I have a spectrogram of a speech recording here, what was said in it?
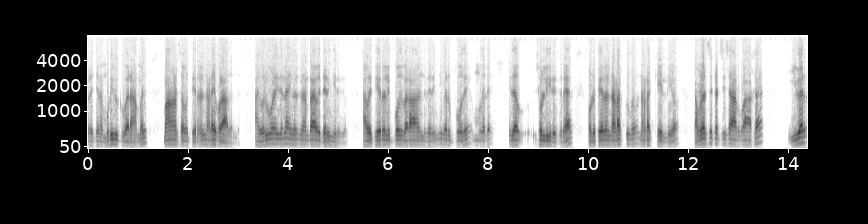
பிரச்சனை முடிவுக்கு வராமல் மாகாண சபை தேர்தல் நடைபெறாதுண்டு அது ஒருவேளை இதெல்லாம் இவருக்கு நன்றாகவே தெரிஞ்சிருக்கு. அவர் தேர்தல் இப்போது வராதுன்னு தெரிஞ்சு இவர் இப்போதே முதலே இதை சொல்லி இருக்கிறார் ஒரு தேர்தல் நடக்குதோ நடக்க இல்லையோ தமிழரசு கட்சி சார்பாக இவர்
